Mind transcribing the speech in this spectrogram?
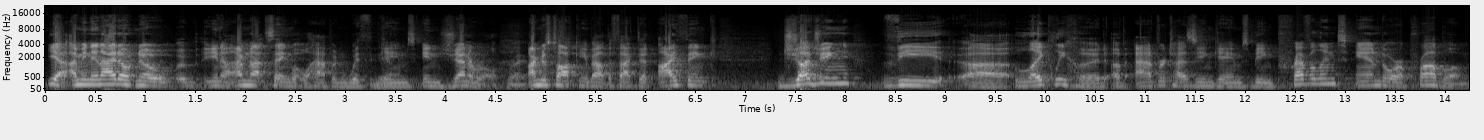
Yeah, I mean, and I don't know, you know, I'm not saying what will happen with games in general. Right. I'm just talking about the fact that I think judging the uh, likelihood of advertising games being prevalent and or a problem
